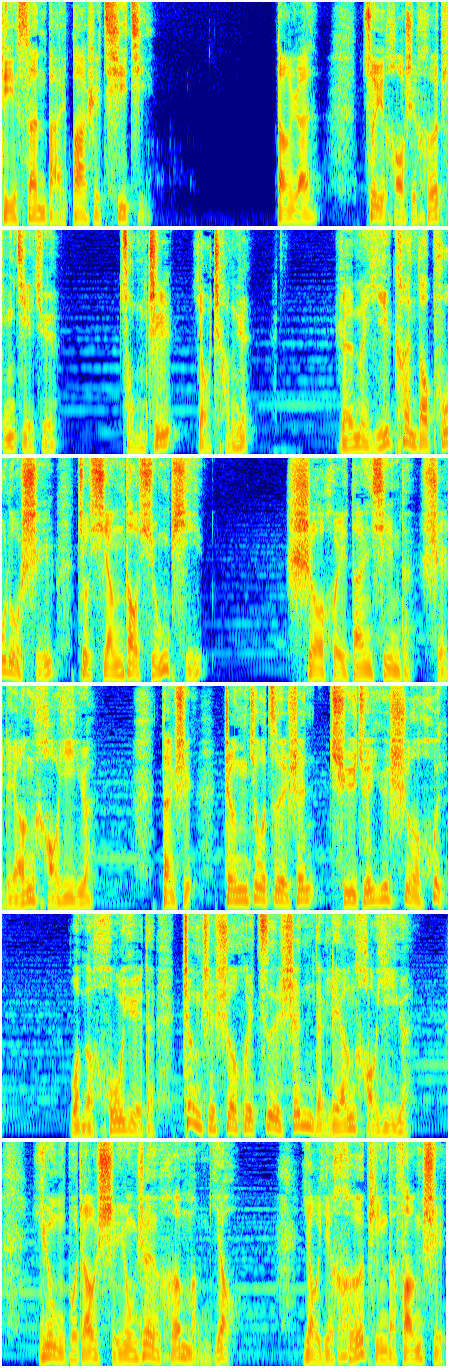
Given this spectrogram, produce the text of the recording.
第三百八十七集。当然，最好是和平解决。总之，要承认，人们一看到铺路石就想到熊皮。社会担心的是良好意愿，但是拯救自身取决于社会。我们呼吁的正是社会自身的良好意愿，用不着使用任何猛药。要以和平的方式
